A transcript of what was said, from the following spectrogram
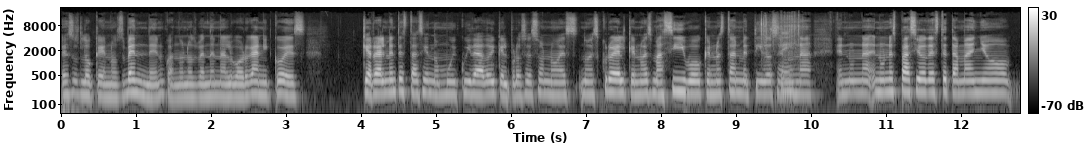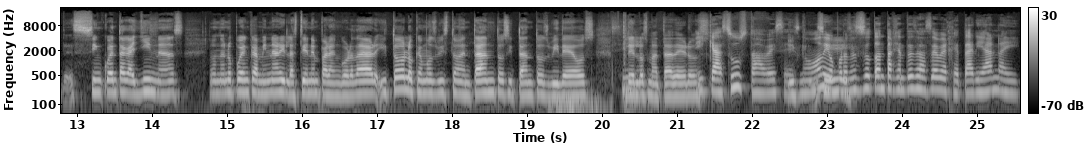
eso es lo que nos venden, cuando nos venden algo orgánico, es que realmente está siendo muy cuidado y que el proceso no es, no es cruel, que no es masivo, que no están metidos en, una, en, una, en un espacio de este tamaño, 50 gallinas, donde no pueden caminar y las tienen para engordar y todo lo que hemos visto en tantos y tantos videos de los mataderos. Y que asusta a veces, ¿no? Digo, por eso tanta gente se hace vegetariana y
